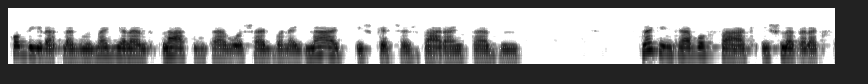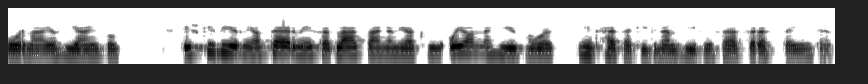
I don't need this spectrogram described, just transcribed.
ha véletlenül megjelent látótávolságban egy lágy és kecses bárányfelhő. Leginkább a fák és levelek formája hiányzott, és kibírni a természet látványa nélkül olyan nehéz volt, mint hetekig nem hívni fel szeretteinket.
